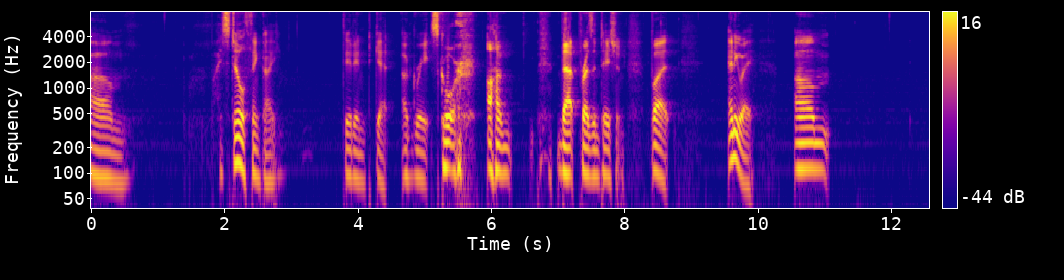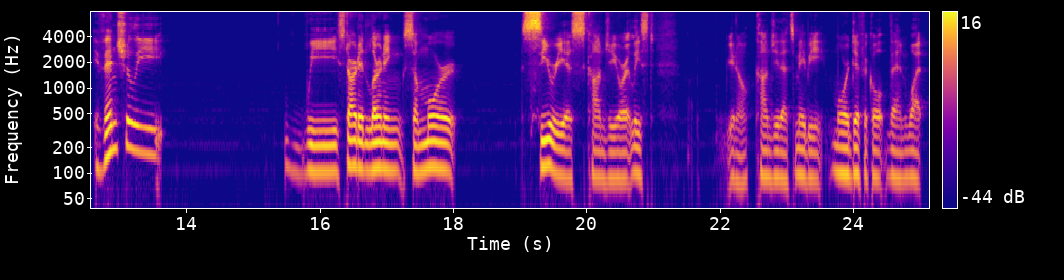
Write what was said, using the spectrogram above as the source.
Um, I still think I didn't get a great score on that presentation. But anyway, um, eventually we started learning some more serious kanji, or at least, you know, kanji that's maybe more difficult than what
